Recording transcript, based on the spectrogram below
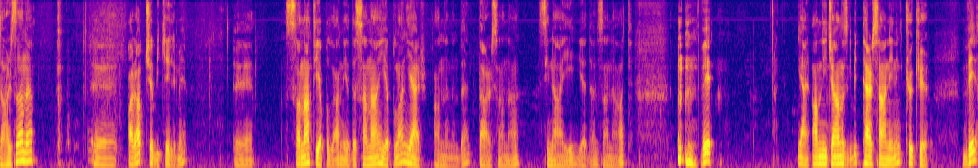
Darzana e, Arapça bir kelime. E, sanat yapılan ya da sanayi yapılan yer anlamında. Darsana, sinayi ya da zanaat. Ve yani anlayacağınız gibi tersanenin kökü ve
